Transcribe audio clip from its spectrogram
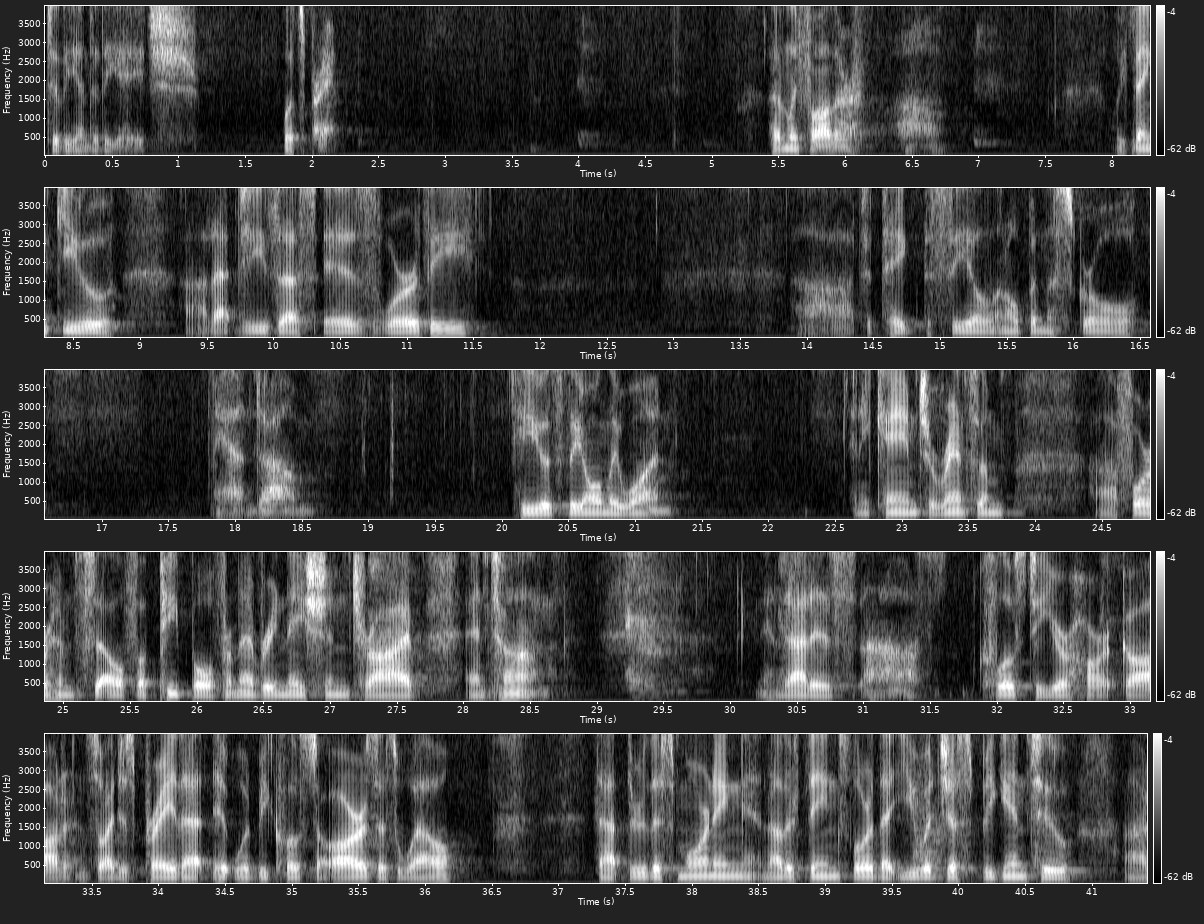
to the end of the age. Let's pray. Heavenly Father, um, we thank you uh, that Jesus is worthy uh, to take the seal and open the scroll. And um, he is the only one. And he came to ransom uh, for himself a people from every nation, tribe, and tongue. And that is uh, close to your heart, God. And so I just pray that it would be close to ours as well. That through this morning and other things, Lord, that you would just begin to uh,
